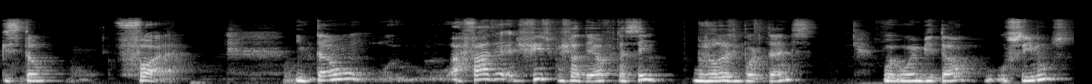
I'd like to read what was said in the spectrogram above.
que estão fora. Então, a fase é difícil para o Philadelphia, está sem os jogadores importantes, o, o Embidão, o Simmons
